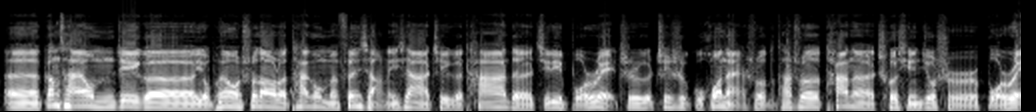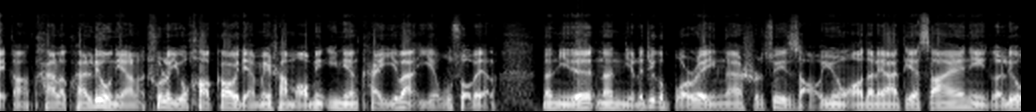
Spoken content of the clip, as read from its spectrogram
呃，刚才我们这个有朋友说到了，他跟我们分享了一下这个他的吉利博瑞，这是这是古惑奶说的。他说他呢车型就是博瑞啊，开了快六年了，除了油耗高一点没啥毛病，一年开一万也无所谓了。那你的那你的这个博瑞应该是最早用澳大利亚 DSI 那个六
